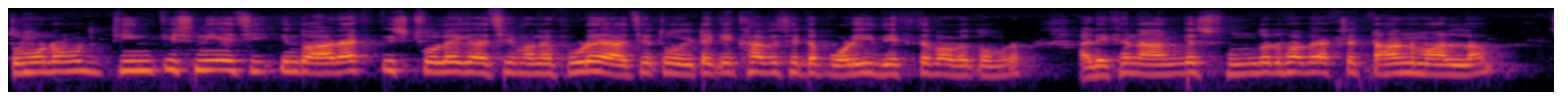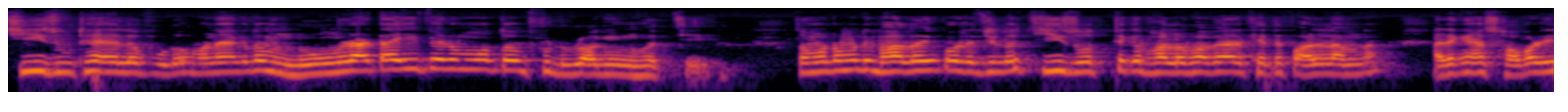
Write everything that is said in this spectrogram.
তো মোটামুটি তিন পিস নিয়েছি, কিন্তু আর এক পিস চলে গেছে মানে পড়ে আছে, তো এটাকে খাবে, সেটা পরেই দেখতে পাবে তোমরা। আর এখানে আমি বেশ সুন্দরভাবে একটা টান মারলাম। চিজ উঠে এলো পুরো মানে একদম নোংরা টাইপের মতো ফুড ব্লগিং হচ্ছে। তো মোটামুটি ভালোই করেছিল। চিজ ওর থেকে ভালোভাবে আর খেতে পারলাম না। আর এখানে সবারই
